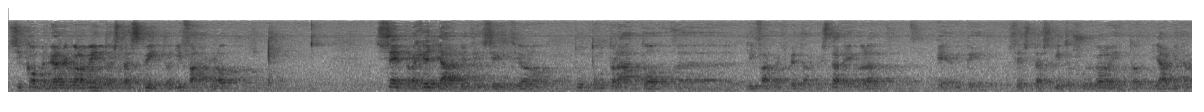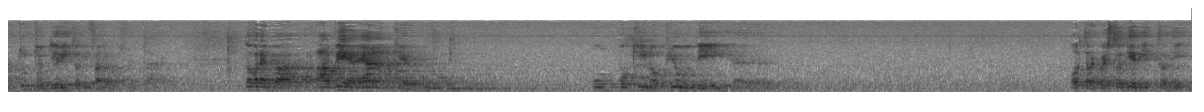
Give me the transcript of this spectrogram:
siccome nel regolamento sta scritto di farlo, sembra che gli arbitri si sentono tutto un tratto eh, di far rispettare questa regola e ripeto, se sta scritto sul regolamento gli arbitri hanno tutto il diritto di farlo rispettare. Dovrebbe avere anche un, un pochino più di, eh, oltre a questo diritto, di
